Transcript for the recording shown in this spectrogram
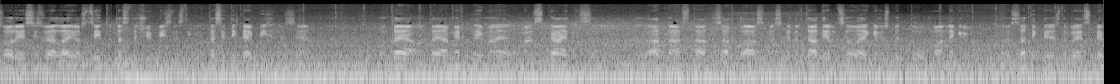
sorry, es izvēlējos citu, tas taču ir biznes, tas ir tikai biznes, ja. Un tajā, un tajā mirklī man, man skaidrs atnāca tādas atklāsmes, kad ar tādiem cilvēkiem es pat tūmā negribu satikties, tāpēc, ka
